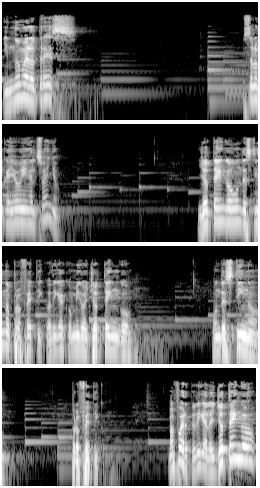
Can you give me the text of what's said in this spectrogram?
Y número tres, eso es lo que yo vi en el sueño. Yo tengo un destino profético. Diga conmigo, yo tengo un destino profético. Más fuerte, dígale, yo tengo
